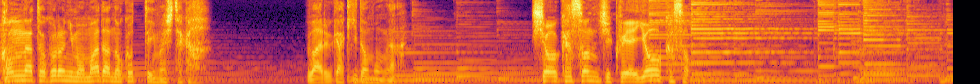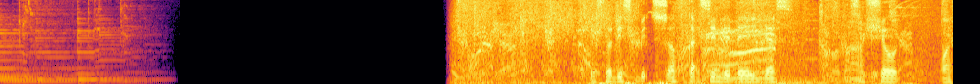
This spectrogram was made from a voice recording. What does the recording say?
こんなところにもまだ残っていましたか悪ガキどもが松下村塾へようこそ Okay, so this bits of cutscene that they just uh, showed was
